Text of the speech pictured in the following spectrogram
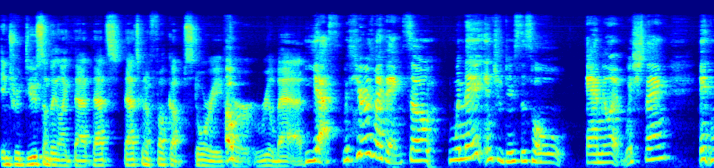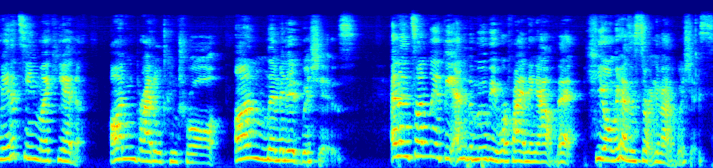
introduce something like that, that's that's gonna fuck up story Oh. for real bad. yes, but here's my thing. So when they introduced this whole amulet wish thing, it made it seem like he had unbridled control, unlimited wishes. And then suddenly at the end of the movie, we're finding out that he only has a certain amount of wishes.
